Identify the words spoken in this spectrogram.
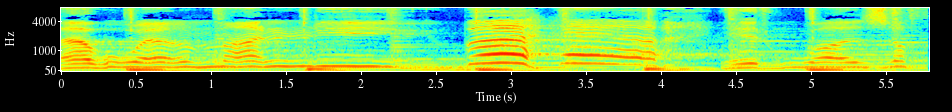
farewell, my liebe. It was a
